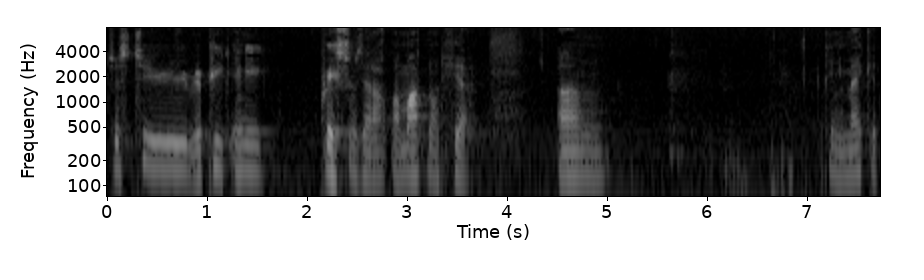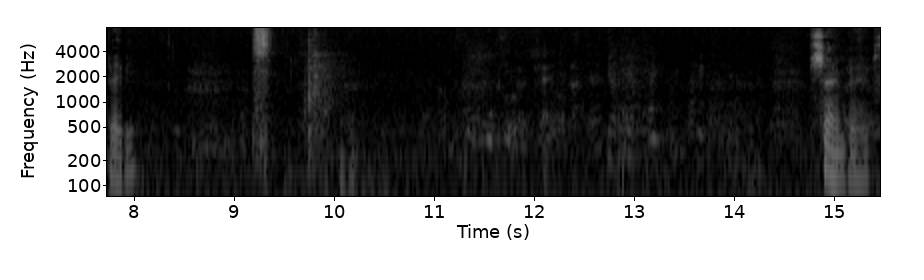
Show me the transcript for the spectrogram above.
just to repeat any questions that I, I might not hear. Um, can you make it, baby? Shame, babes.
